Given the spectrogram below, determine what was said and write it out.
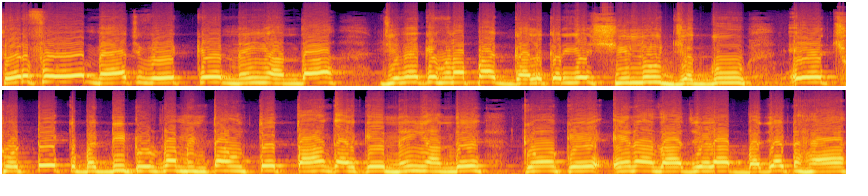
ਸਿਰਫ ਉਹ ਮੈਚ ਵੇਖ ਕੇ ਨਹੀਂ ਆਂਦਾ, ਜਿਵੇਂ ਕਿ ਹੁਣ ਆਪਾਂ ਗੱਲ ਕਰੀਏ ਸ਼ੀਲੂ, ਜੱਗੂ, ਇਹ ਛੋਟੇ ਕਬੱਡੀ ਟੂਰਨਾਮੈਂਟਾਂ ਉੱਤੇ ਤਾਂ ਕਰਕੇ ਨਹੀਂ ਆਂਦੇ, ਕਿਉਂਕਿ ਇਹਨਾਂ ਦਾ ਜਿਹੜਾ ਬਜਟ ਹੈ,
